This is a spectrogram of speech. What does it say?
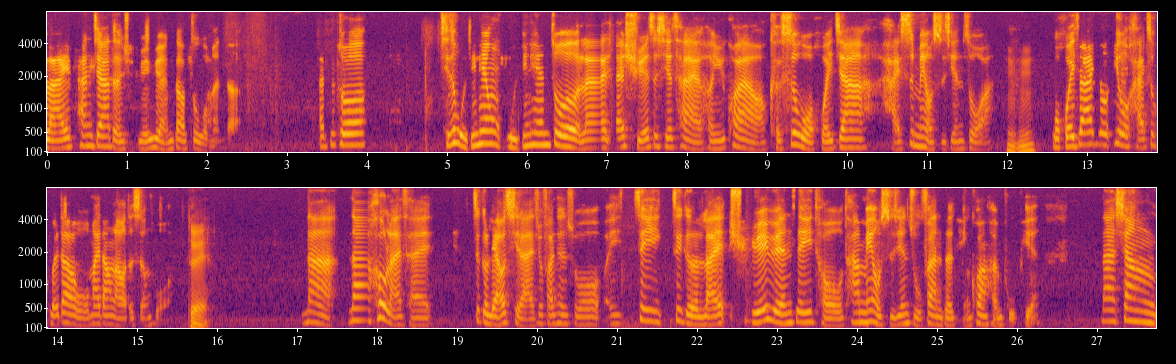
来参加的学员告诉我们的，他是说。其实我今天我今天做来来学这些菜很愉快哦，可是我回家还是没有时间做啊。嗯哼，我回家又又还是回到我麦当劳的生活。对。那那后来才这个聊起来，就发现说，哎，这这个来学员这一头，他没有时间煮饭的情况很普遍。那像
